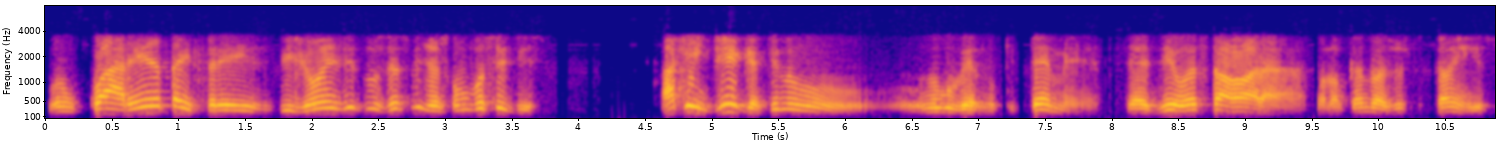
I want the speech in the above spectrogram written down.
foram 43 bilhões e 200 milhões, como você disse. Há quem diga que no, no governo que Temer cedeu antes da hora, colocando o ajuste fiscal em risco.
